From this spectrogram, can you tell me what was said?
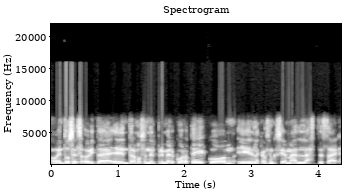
Entonces, ahorita entramos en el primer corte con eh, la canción que se llama Last Desire.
